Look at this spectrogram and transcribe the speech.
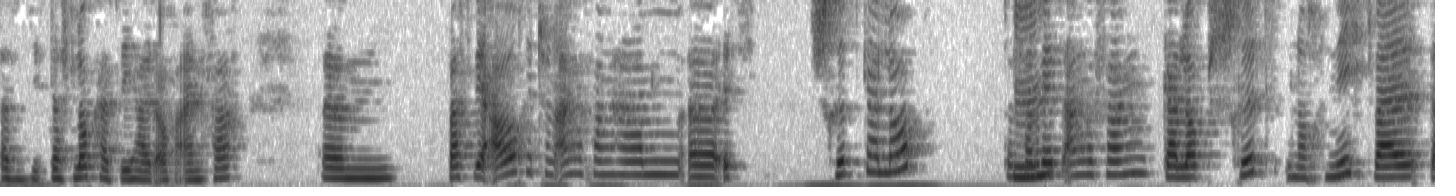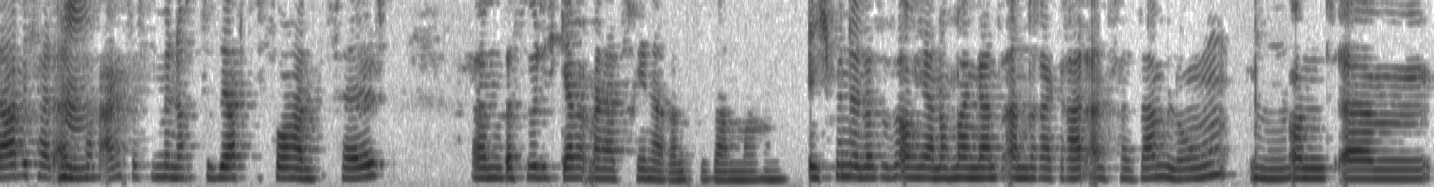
also sie, das lockert sie halt auch einfach. Ähm, was wir auch jetzt schon angefangen haben, äh, ist Schrittgalopp. Das mhm. haben wir jetzt angefangen. Galopp-Schritt noch nicht, weil da habe ich halt mhm. einfach Angst, dass sie mir noch zu sehr auf die Vorhand fällt. Ähm, das würde ich gerne mit meiner Trainerin zusammen machen. Ich finde, das ist auch ja nochmal ein ganz anderer Grad an Versammlung. Mhm. Und ähm,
